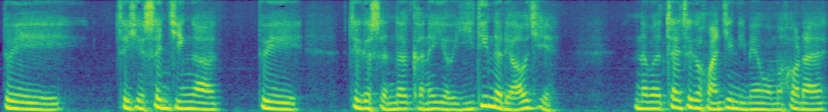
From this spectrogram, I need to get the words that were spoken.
对这些圣经啊，对这个神呢，可能有一定的了解。那么在这个环境里面，我们后来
